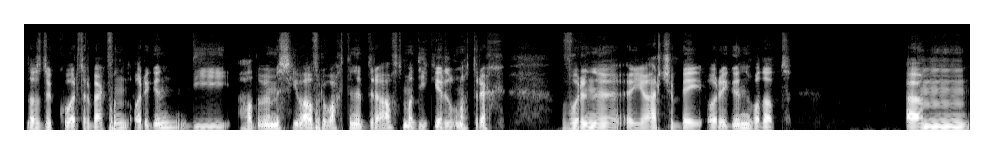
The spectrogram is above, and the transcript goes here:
Dat is de quarterback van Oregon. Die hadden we misschien wel verwacht in de draft, maar die keert ook nog terug voor een, eh, jaartje bij Oregon, wat dat um,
